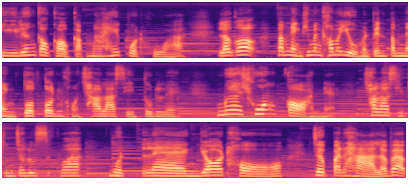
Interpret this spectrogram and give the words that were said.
ดีเรื่องเก่าๆกลับมาให้ปวดหัว แล้วก็ตำแหน่งที่มันเข้ามาอยู่มันเป็นตำแหน่งตัวตนของชาวราศีตุลเลย เมื่อช่วงก่อนเนี่ยชาวราศีตุลจะรู้สึกว่าหมดแรงย่อท้อเจอปัญหาแล้วแบบ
